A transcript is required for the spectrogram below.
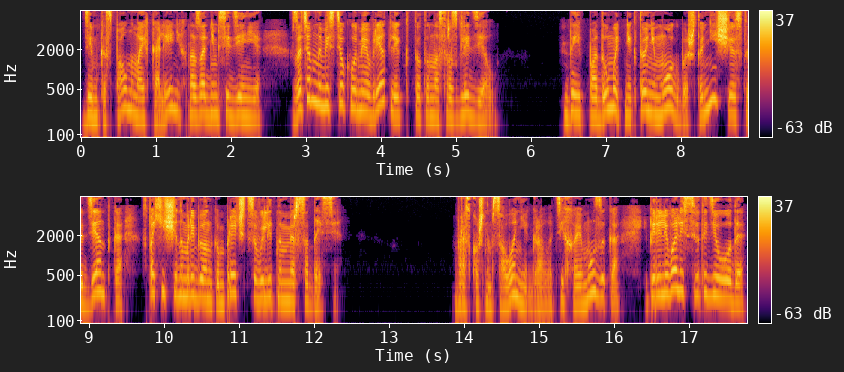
Димка спал на моих коленях на заднем сиденье, за темными стеклами вряд ли кто-то нас разглядел. Да и подумать никто не мог бы, что нищая студентка с похищенным ребенком прячется в элитном Мерседесе. В роскошном салоне играла тихая музыка и переливались светодиоды.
